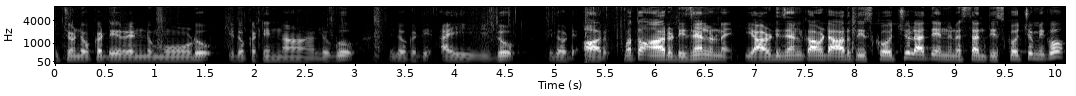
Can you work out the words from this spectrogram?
ఇచ్చోండి ఒకటి రెండు మూడు ఇదొకటి నాలుగు ఇదొకటి ఐదు. ఇదొకటి ఆరు. మొత్తం ఆరు డిజైన్లు ఉన్నాయి. ఈ ఆరు డిజైన్లు కావాలంటే ఆరు తీసుకోవచ్చు లేకపోతే ఎన్ని వస్తే అని తీసుకోవచ్చు. మీకు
